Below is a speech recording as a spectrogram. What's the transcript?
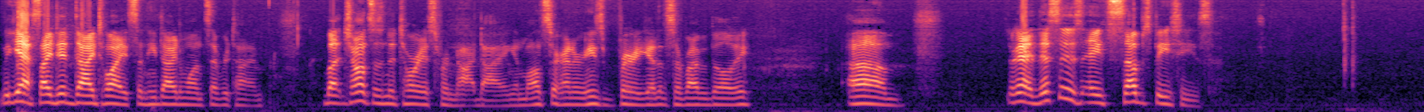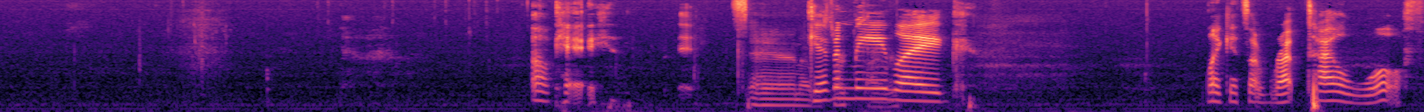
but yes, I did die twice, and he died once every time. But Chance is notorious for not dying. In Monster Hunter, he's very good at survivability. Um. Okay, this is a subspecies. Okay. And I Given me like like it's a reptile wolf.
